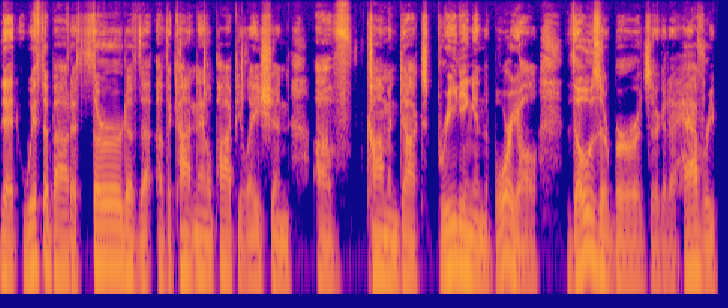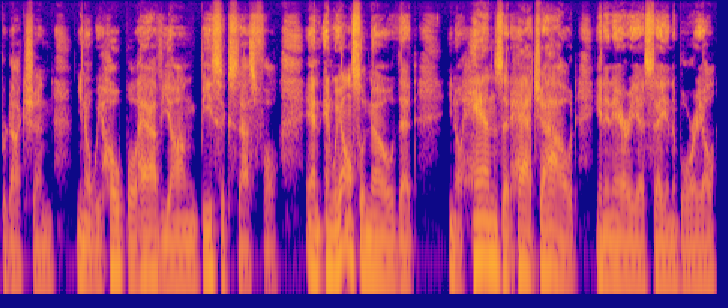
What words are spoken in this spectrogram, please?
that with about a third of the of the continental population of common ducks breeding in the boreal, those are birds that are going to have reproduction. You know, we hope will have young, be successful. And, and we also know that, you know, hens that hatch out in an area, say in the boreal,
